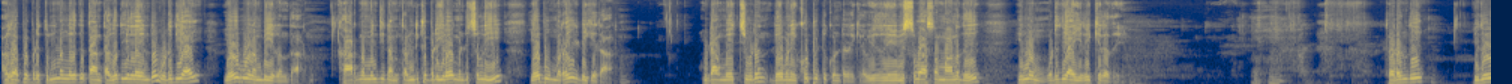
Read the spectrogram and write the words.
ஆக அப்படிப்பட்ட துன்பங்களுக்கு தான் தகுதியில்லை என்று உறுதியாய் யோபு நம்பியிருந்தார். காரணமின்றி நாம் தண்டிக்கப்படுகிறோம் என்று சொல்லி யோபு முறையிடுகிறார். விடாமுயற்சியுடன் தேவனை கூப்பிட்டு கொண்டிருக்கிறார். இது விசுவாசமானது இன்னும் உறுதியாய் இருக்கிறது. தொடர்ந்து இதோ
